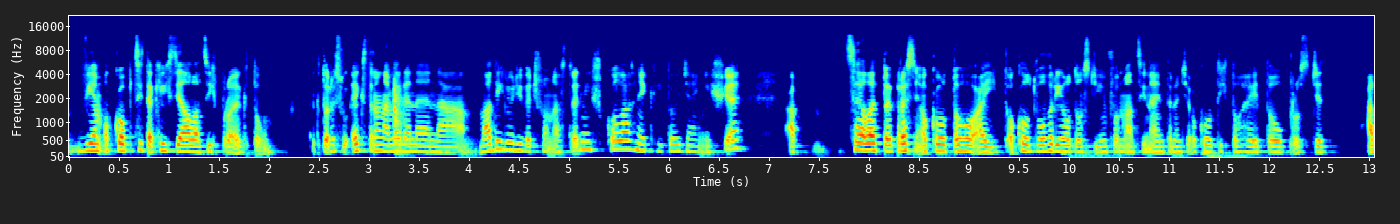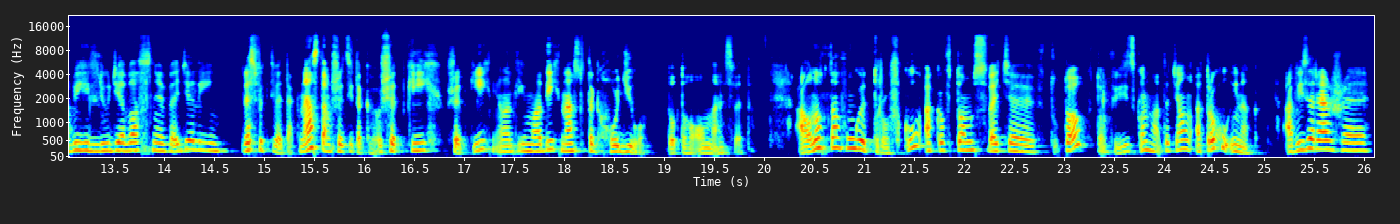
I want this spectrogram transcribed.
Viem o kopci takých vzdelávacích projektov, ktoré sú extra namerené na mladých ľudí, väčšinou na stredných školách, niekedy to ide aj nižšie. A celé to je presne okolo toho, aj okolo dôveryhodnosti informácií na internete, okolo týchto hejtov, proste aby ľudia vlastne vedeli, respektíve tak nás tam všetci, tak všetkých, všetkých, nielen tých mladých, nás to tak hodilo do toho online sveta. A ono tam funguje trošku ako v tom svete, v tuto, v tom fyzickom, hmatateľnom a trochu inak. A vyzerá, že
